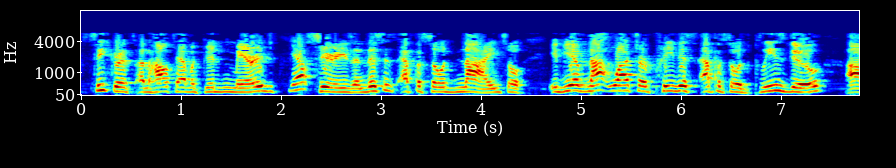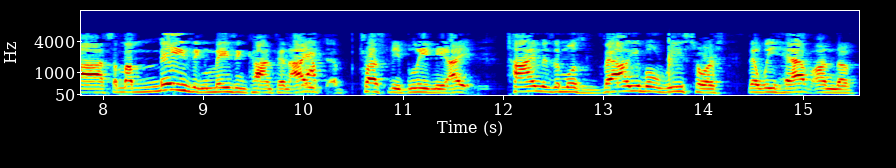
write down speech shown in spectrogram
secrets on how to have a good marriage Yep. series, and this is episode 9. So if you have not watched our previous episodes, please do. Uh, some amazing, amazing content. I, uh, trust me, believe me, I, time is the most valuable resource that we have on the,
